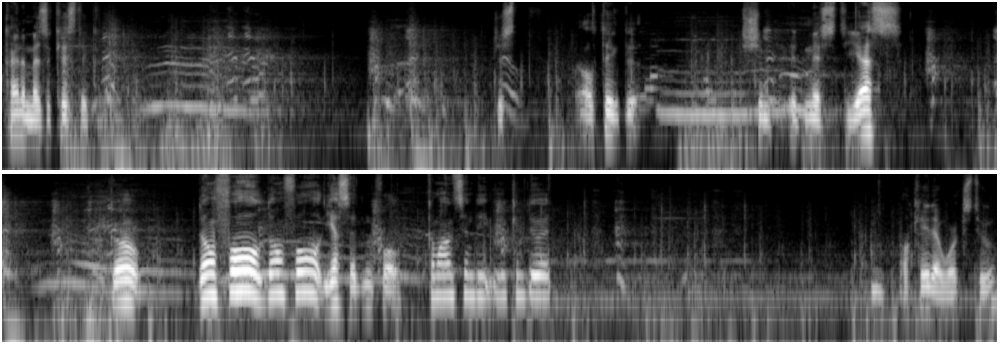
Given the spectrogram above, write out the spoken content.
Kind of masochistic. Just, I'll take the. It missed. Yes. Go. Don't fall. Don't fall. Yes, I didn't fall. Come on, Cindy. You can do it. Okay, that works too.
